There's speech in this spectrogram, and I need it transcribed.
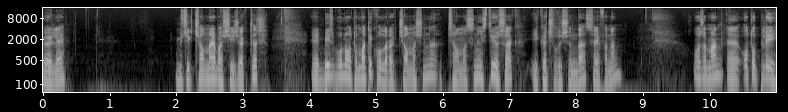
böyle müzik çalmaya başlayacaktır. E, biz bunu otomatik olarak çalmasını çalmasını istiyorsak ilk açılışında sayfanın o zaman e, autoplay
